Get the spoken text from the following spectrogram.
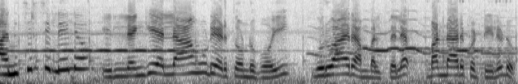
അനുസരിച്ചില്ലല്ലോ? ഇല്ലെങ്കിൽ എല്ലാം കൂടി എടുത്തോണ്ട് പോയി ഗുരുവായൂർ അമ്പലത്തിലെ ഭണ്ഡാരപ്പെട്ടിയിലിടും.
